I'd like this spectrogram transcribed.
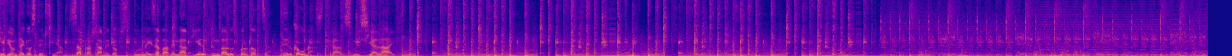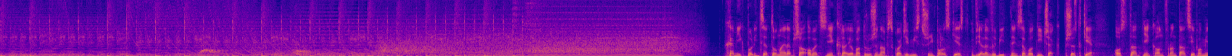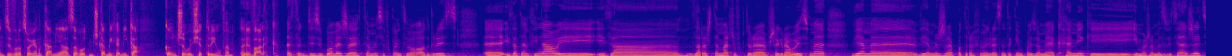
9 stycznia zapraszamy do wspólnej zabawy na wielkim balu sportowca. Tylko u nas. Transmisja live. Chemik Police to najlepsza obecnie krajowa drużyna w składzie mistrzyń Polski. Jest wiele wybitnych zawodniczek. Wszystkie ostatnie konfrontacje pomiędzy wrocławiankami a zawodniczkami Chemika kończyły się triumfem rywalek. Jest to gdzieś w głowie, że chcemy się w końcu odgryźć y, i za ten finał, i, i za, za resztę meczów, które przegrałyśmy. Wiemy, wiemy, że potrafimy grać na takim poziomie jak chemik i, i możemy zwyciężyć,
